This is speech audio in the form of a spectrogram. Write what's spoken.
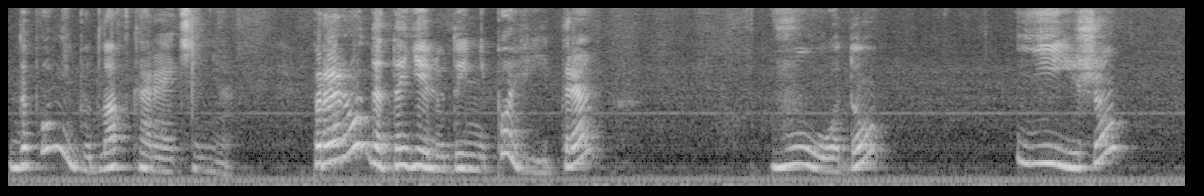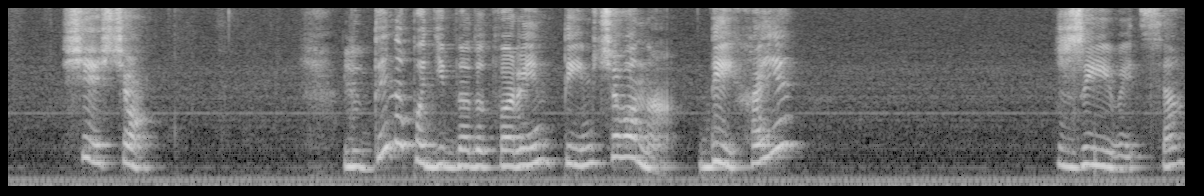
Доповніть, будь ласка, речення. Природа дає людині повітря, воду, їжу. Ще що? Людина подібна до тварин тим, що вона дихає, живиться,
